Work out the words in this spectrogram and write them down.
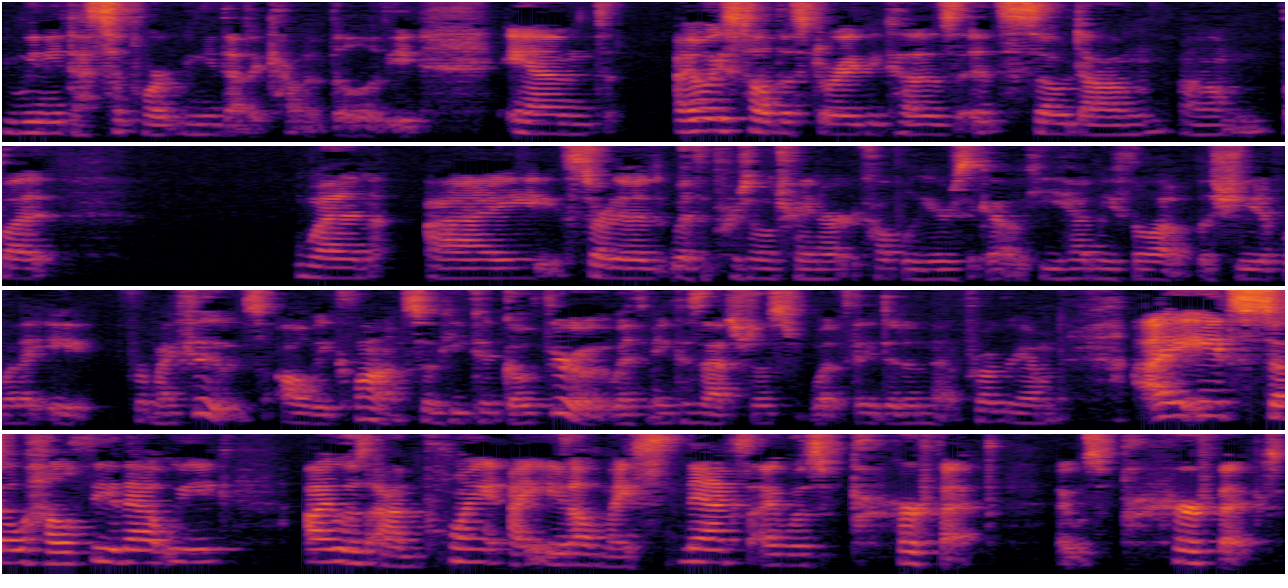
we need that support, we need that accountability. And I always tell this story because it's so dumb. Um, but when I started with a personal trainer a couple years ago, he had me fill out the sheet of what I ate for my foods all week long so he could go through it with me because that's just what they did in that program. I ate so healthy that week. I was on point. I ate all my snacks. I was perfect. I was perfect.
